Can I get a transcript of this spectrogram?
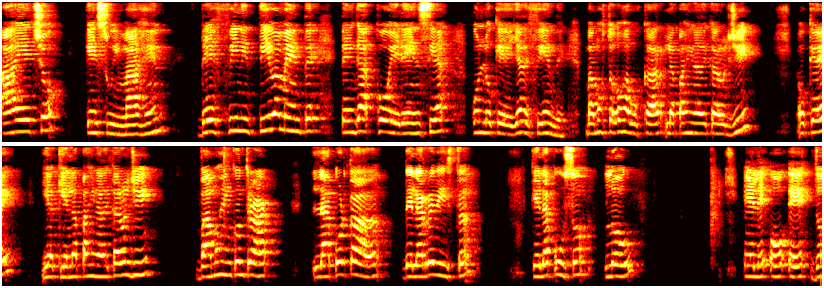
ha hecho que su imagen definitivamente tenga coherencia con lo que ella defiende. Vamos todos a buscar la página de Carol G, ¿ok? Y aquí en la página de Carol G vamos a encontrar la portada de la revista que la puso Low, L-O-E-W-E,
